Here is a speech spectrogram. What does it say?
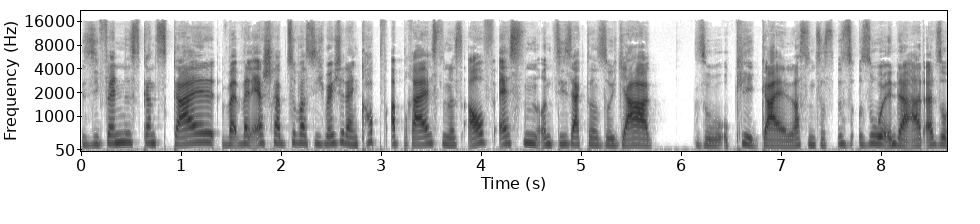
sie fände es ganz geil, weil, weil er schreibt sowas, ich möchte deinen Kopf abreißen und das aufessen und sie sagt dann so, ja, so, okay, geil, lass uns das so, so in der Art. Also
